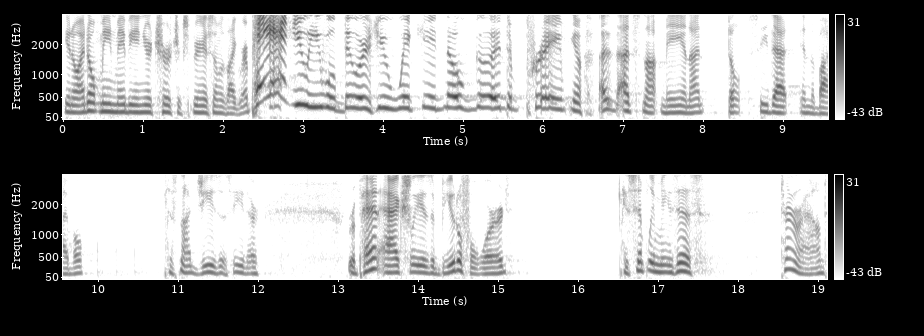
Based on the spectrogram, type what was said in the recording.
you know, I don't mean maybe in your church experience, someone's like, repent, you evildoers, you wicked, no good, depraved. You know, I, that's not me, and I don't see that in the Bible. It's not Jesus either. Repent actually is a beautiful word. It simply means this turn around.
